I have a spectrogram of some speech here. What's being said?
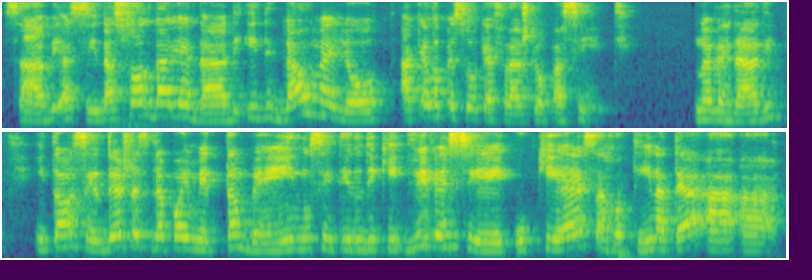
sabe, assim, da solidariedade e de dar o melhor àquela pessoa que é frágil, que é o paciente não é verdade? Então, assim, eu deixo esse depoimento também no sentido de que vivenciei o que é essa rotina, até a, a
